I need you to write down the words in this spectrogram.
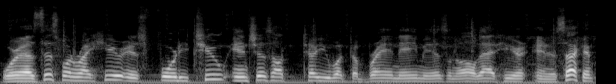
whereas this one right here is 42 inches. I'll tell you what the brand name is and all that here in a second.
